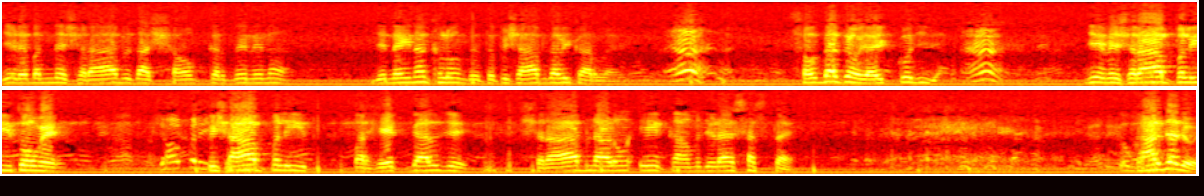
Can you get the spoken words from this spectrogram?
جڑے بندے شراب دا شوق کرتے ہیں نا جی نہیں نہ کھلو تو پیشاب دا بھی کر لے۔ سودا تو ہو جائے، ایکو جی۔ جی میں شراب پلیتوں میں پیشاب پلیت. پر ایک گل جے، شراب نالوں یہ کام جڑا سستا ہے۔ تو گھر جا جو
